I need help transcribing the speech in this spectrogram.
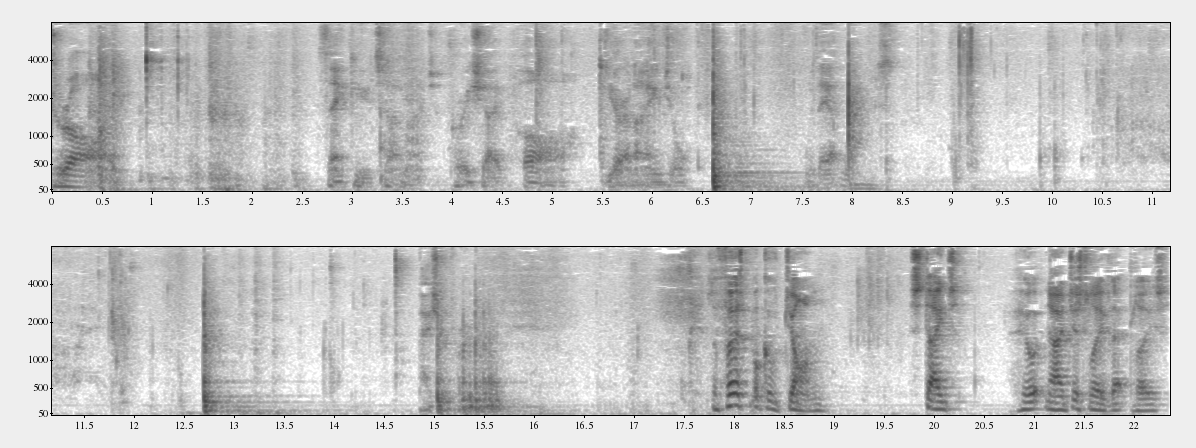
dry. Thank you so much. Appreciate. Oh, you're an angel without wings. The first book of John states, who, no, just leave that, please.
